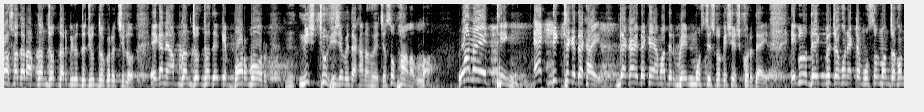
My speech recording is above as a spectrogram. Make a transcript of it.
দশ হাজার আফগান যোদ্ধার বিরুদ্ধে যুদ্ধ করেছিল। এখানে আফগান যোদ্ধাদেরকে বর্বর, নিষ্ঠুর হিসেবে দেখানো হয়েছে সোফান আল্লাহ ওয়ান এইট থিং একদিক থেকে দেখায় দেখায় দেখায় আমাদের ব্রেন মস্তিষ্ককে শেষ করে দেয়। এগুলো দেখবে যখন একটা মুসলমান যখন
